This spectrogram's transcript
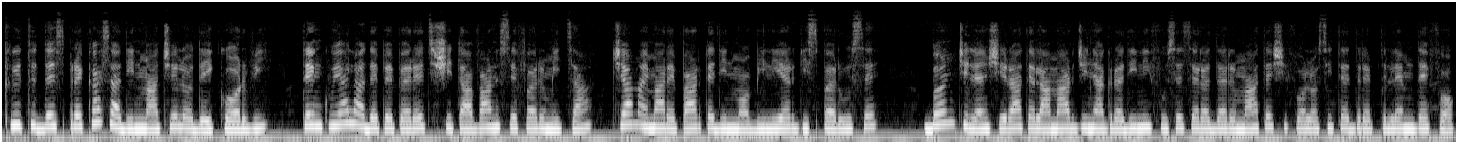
Cât despre casa din Macelo dei Corvi, tencuiala de pe pereți și tavan se fărâmița, cea mai mare parte din mobilier dispăruse, băncile înșirate la marginea grădinii fusese rădărâmate și folosite drept lemn de foc.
